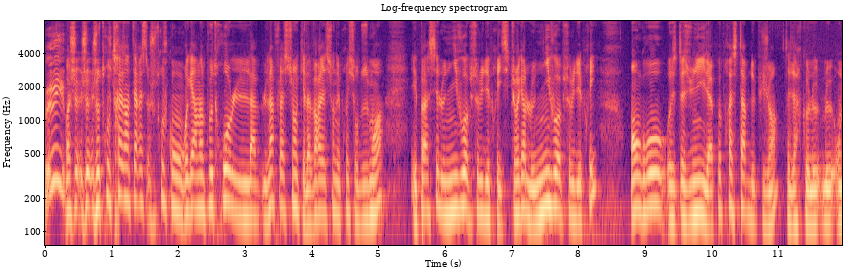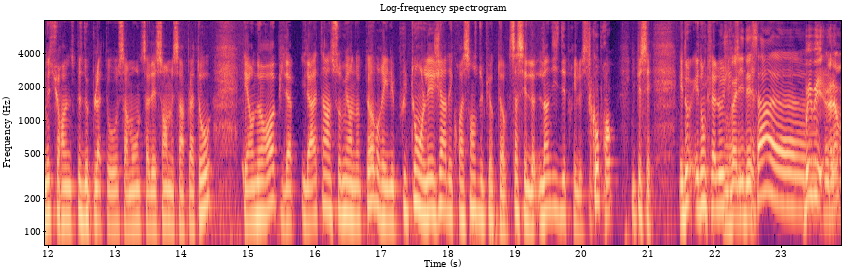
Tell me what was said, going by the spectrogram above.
oui, oui. moi je, je, je, trouve très intéressant, je trouve qu'on regarde un peu trop l'inflation qui est la variation des prix sur 12 mois et pas assez le niveau absolu des prix. Si tu regardes le niveau absolu des prix, en gros, aux États-Unis, il est à peu près stable depuis juin. C'est-à-dire que le, le, on est sur une espèce de plateau. Ça monte, ça descend, mais c'est un plateau. Et en Europe, il a, il a, atteint un sommet en octobre et il est plutôt en légère décroissance depuis octobre. Ça, c'est l'indice des prix, le Je comprends. IPC. Et donc, et donc la logique. Vous validez ça euh, Oui, oui. Alors,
